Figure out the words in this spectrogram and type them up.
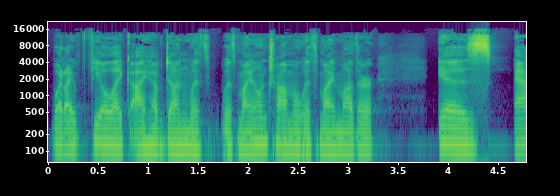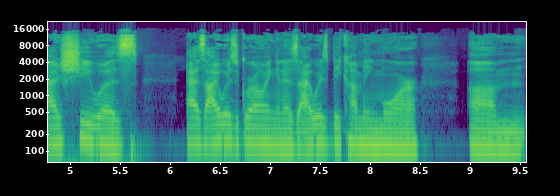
what I feel like I have done with with my own trauma with my mother is as she was as I was growing and as I was becoming more um,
